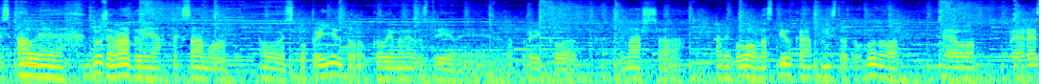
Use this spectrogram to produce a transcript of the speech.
Ось, але дуже радує так само ось по приїзду, коли мене зустріли, наприклад, наша риболовна спілка міста Звугунова, ГЕО ВРС.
